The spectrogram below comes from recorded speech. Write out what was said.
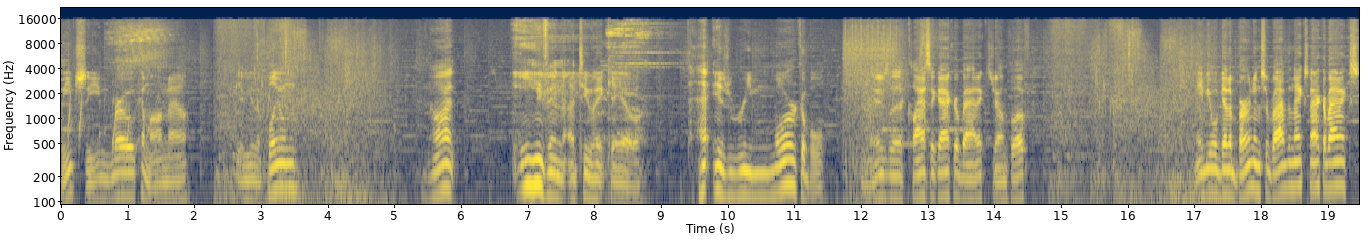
Leech Seed, bro. Come on now. Give you the plume. Not even a two-hit KO. That is remarkable. And there's the classic acrobatics jump off. Maybe we'll get a burn and survive the next acrobatics?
